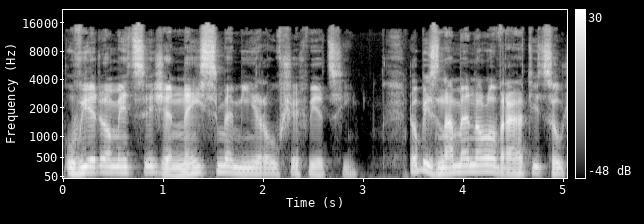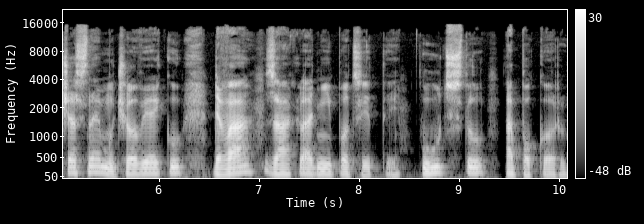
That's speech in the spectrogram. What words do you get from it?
Uvědomit si, že nejsme mírou všech věcí. To by znamenalo vrátit současnému člověku dva základní pocity. Úctu a pokoru.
